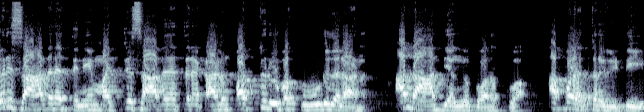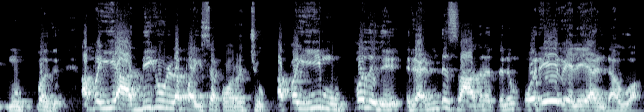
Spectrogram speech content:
ഒരു സാധനത്തിന് മറ്റ് സാധനത്തിനേക്കാളും പത്ത് രൂപ കൂടുതലാണ്. അത് ആദ്യം അങ്ങ് കുറക്കുക. അപ്പൊ എത്ര കിട്ടി? മുപ്പത്. അപ്പൊ ഈ അധികമുള്ള പൈസ കുറച്ചു. അപ്പൊ ഈ മുപ്പതിൽ രണ്ട് സാധനത്തിനും ഒരേ വിലയാണ് ഉണ്ടാവുക.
